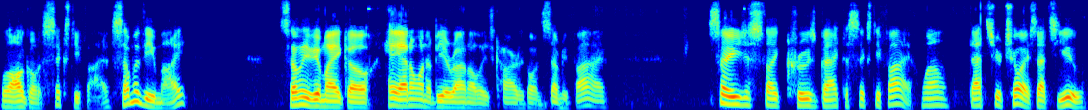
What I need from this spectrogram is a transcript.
well, I'll go 65. Some of you might. Some of you might go, hey, I don't want to be around all these cars going 75. So you just like cruise back to 65. Well, that's your choice. That's you.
